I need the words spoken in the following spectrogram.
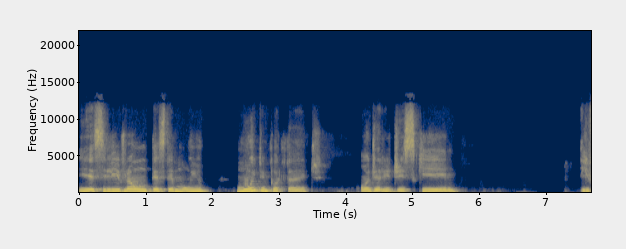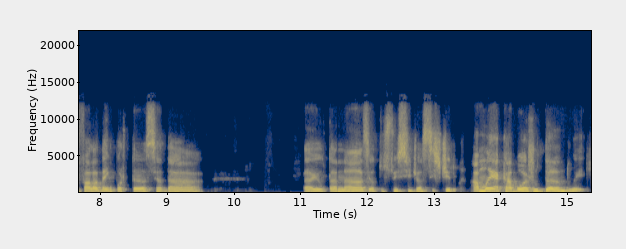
E esse livro é um testemunho muito importante, onde ele diz que ele fala da importância da, da eutanásia, do suicídio assistido. A mãe acabou ajudando ele,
